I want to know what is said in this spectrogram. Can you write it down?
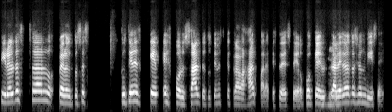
tiró el deseo, pero entonces tú tienes que esforzarte, tú tienes que trabajar para que ese deseo, porque la ley de la atracción dice,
